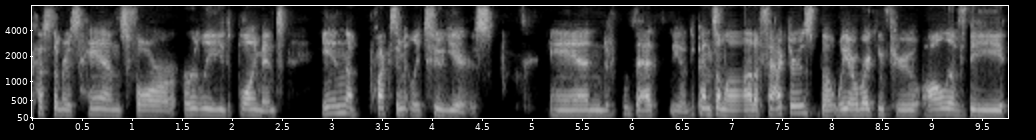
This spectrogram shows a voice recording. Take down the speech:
customers' hands for early deployment in approximately two years. And that you know depends on a lot of factors but we are working through all of the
